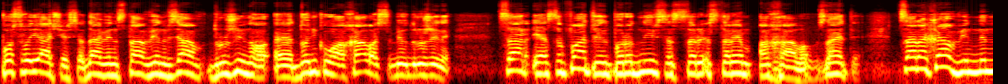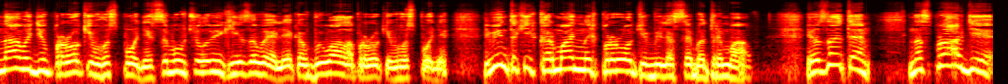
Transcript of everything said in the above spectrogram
посвоячився. Да, він став, він взяв дружину, е, доньку Ахава собі в дружини. Цар Іосафат, він породнився з старим Ахавом. Знаєте, цар Ахав він ненавидів пророків Господніх. Це був чоловік Єзавель, яка вбивала пророків Господніх. І він таких карманних пророків біля себе тримав. І от знаєте, насправді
